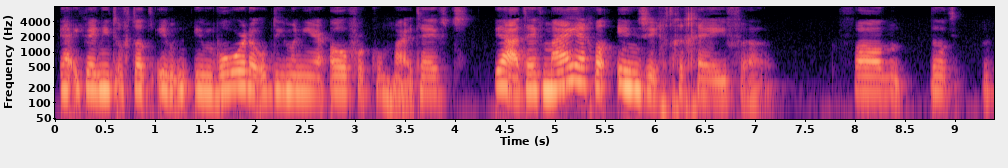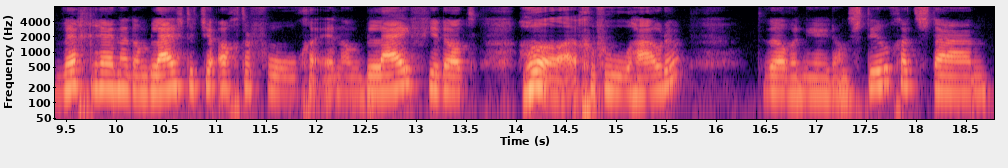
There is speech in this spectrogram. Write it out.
ja, ik weet niet of dat in, in woorden op die manier overkomt. Maar het heeft, ja, het heeft mij echt wel inzicht gegeven. Van dat wegrennen, dan blijft het je achtervolgen. En dan blijf je dat gevoel houden. Terwijl wanneer je dan stil gaat staan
